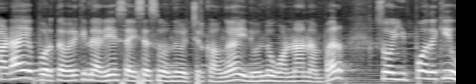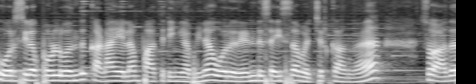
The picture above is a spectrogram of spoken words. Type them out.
கடாயை பொறுத்த வரைக்கும் நிறைய சைஸஸ் வந்து வச்சுருக்காங்க. இது வந்து ஒன்றா நம்பர் ஸோ இப்போதைக்கு ஒரு சில பொருள் வந்து கடாயெல்லாம் பார்த்துட்டிங்க அப்படின்னா ஒரு ரெண்டு சைஸ் தான் வச்சுருக்காங்க. ஸோ அதை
